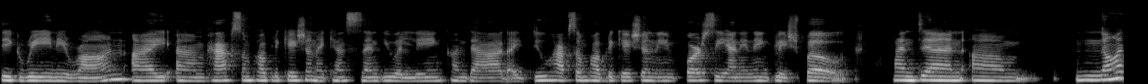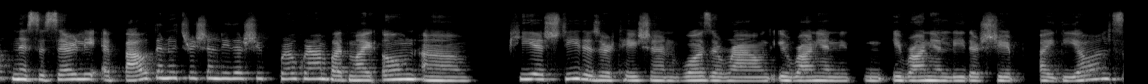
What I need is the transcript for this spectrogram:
degree in Iran. I um, have some publication. I can send you a link on that. I do have some publication in Farsi and in English both and then um, not necessarily about the nutrition leadership program, but my own um, PhD dissertation was around Iranian Iranian leadership ideals,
